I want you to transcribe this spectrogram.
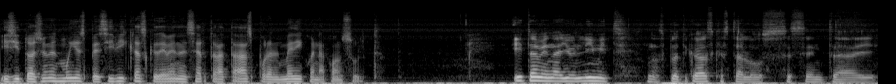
y situaciones muy específicas que deben de ser tratadas por el médico en la consulta. Y también hay un límite. Nos platicabas que hasta los 60 y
